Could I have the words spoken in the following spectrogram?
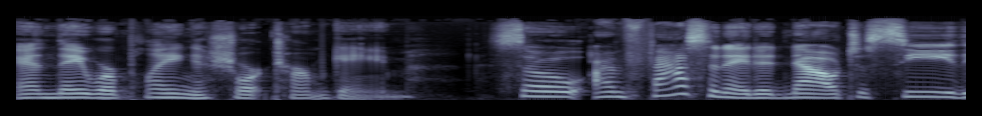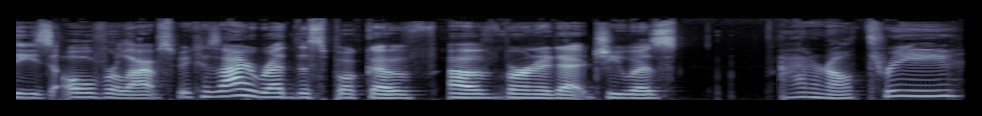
and they were playing a short-term game. So I'm fascinated now to see these overlaps because I read this book of of Bernadette Jiwa's I don't know, 3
